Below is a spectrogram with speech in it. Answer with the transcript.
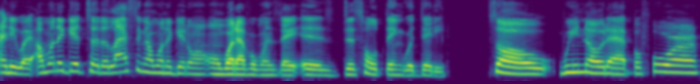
Anyway i want to get to the last thing i want to get on on whatever wednesday is this whole thing with diddy. So we know that before,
